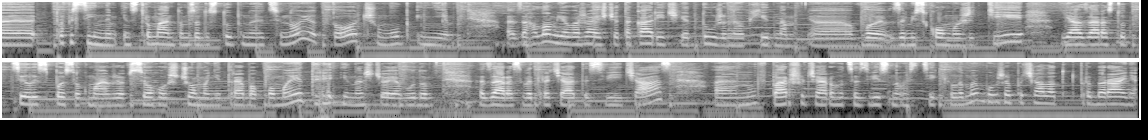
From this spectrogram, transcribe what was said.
е, професійним інструментом за доступною ціною, то чому б і ні? Е, Загалом я вважаю, що така річ є дуже необхідна е, в заміському житті. Я зараз тут цілий список маю вже всього, що мені треба помити, і на що я буду зараз витрачати свій час. Ну, в першу чергу, це, звісно, ось ці килими, бо вже почала тут прибирання.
